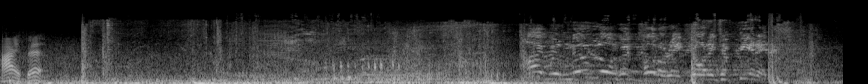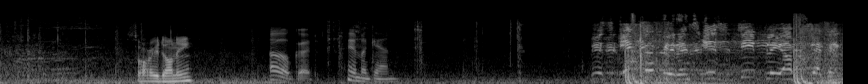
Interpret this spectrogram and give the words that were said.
I bet. I will no longer tolerate your interference. Sorry, Donny. Oh, good. Him again. This interference is deeply upsetting.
